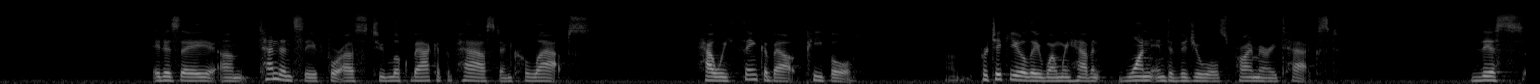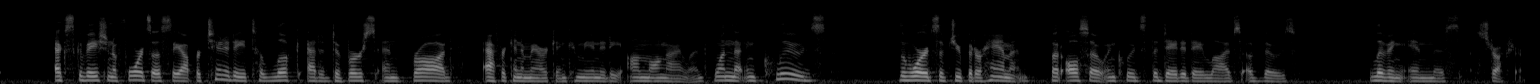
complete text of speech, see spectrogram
It is a um, tendency for us to look back at the past and collapse how we think about people, um, particularly when we have an, one individual's primary text. This excavation affords us the opportunity to look at a diverse and broad African American community on Long Island, one that includes the words of Jupiter Hammon, but also includes the day to day lives of those living in this structure.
